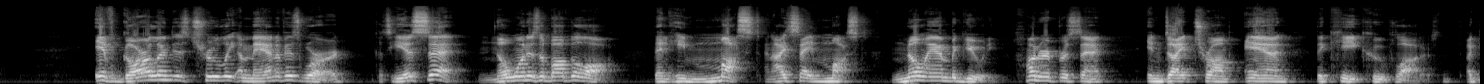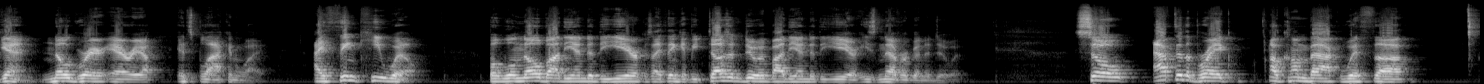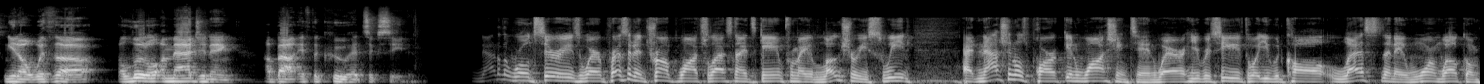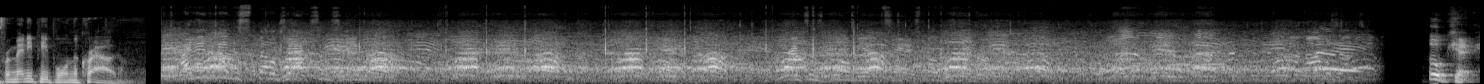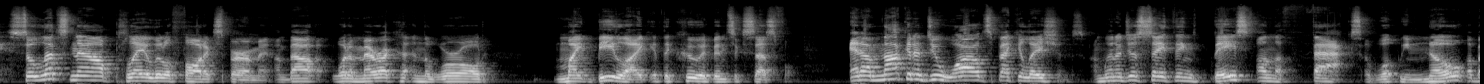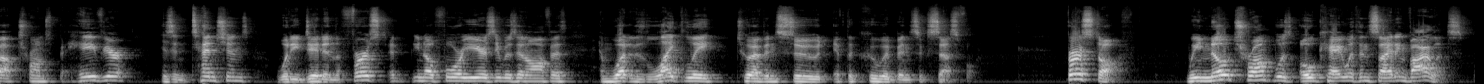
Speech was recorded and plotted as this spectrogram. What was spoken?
If Garland is truly a man of his word, because he has said no one is above the law, then he must, and I say must, no ambiguity, 100% indict Trump and the key coup plotters. Again, no gray area, it's black and white. I think he will, but we'll know by the end of the year because I think if he doesn't do it by the end of the year, he's never going to do it. So after the break, I'll come back with, uh, you know, with uh, a little imagining about if the coup had succeeded. Now to the World Series, where President Trump watched last night's game from a luxury suite at Nationals Park in Washington, where he received what you would call less than a warm welcome from many people in the crowd. I didn't mean to spell Jackson's name wrong. Rachel's blowing me up saying I spelled his name wrong. Okay, so let's now play a little thought experiment about what America and the world might be like if the coup had been successful. And I'm not going to do wild speculations. I'm going to just say things based on the facts of what we know about Trump's behavior, his intentions, what he did in the first, you know, 4 years he was in office, and what is likely to have ensued if the coup had been successful. First off, we know Trump was okay with inciting violence.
